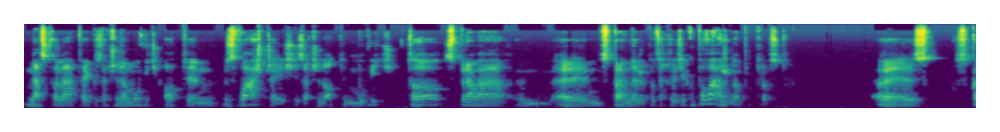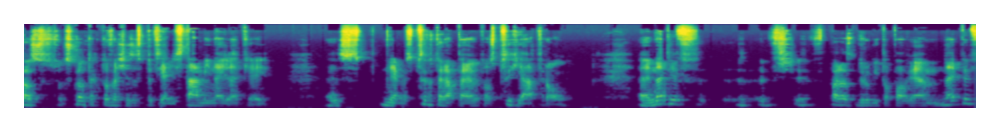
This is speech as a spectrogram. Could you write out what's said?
nastolatek zaczyna mówić o tym, zwłaszcza jeśli zaczyna o tym mówić, to sprawa, e, sprawę należy potraktować jako poważną po prostu. E, skontaktować się ze specjalistami najlepiej, z, nie wiem, z psychoterapeutą, z psychiatrą. E, najpierw, po raz drugi to powiem, najpierw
